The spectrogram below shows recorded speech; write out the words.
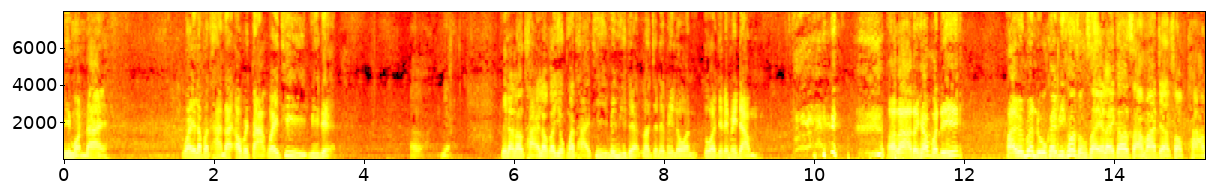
มีหมอนได้ ไว้รับประทานได้เอาไปตากไว้ที่มีแดดเออเนี่ย เวลาเราถ่ายเราก็ยกมาถ่ายที่ไม่มีแดดเราจะได้ไม่ร้อนตัวจะได้ไม่ดำ เอาล่ะนะครับ วันนี้พาเพื่อนๆดูใครมีข้อสงสัยอะไรก็สามารถจะสอบถาม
